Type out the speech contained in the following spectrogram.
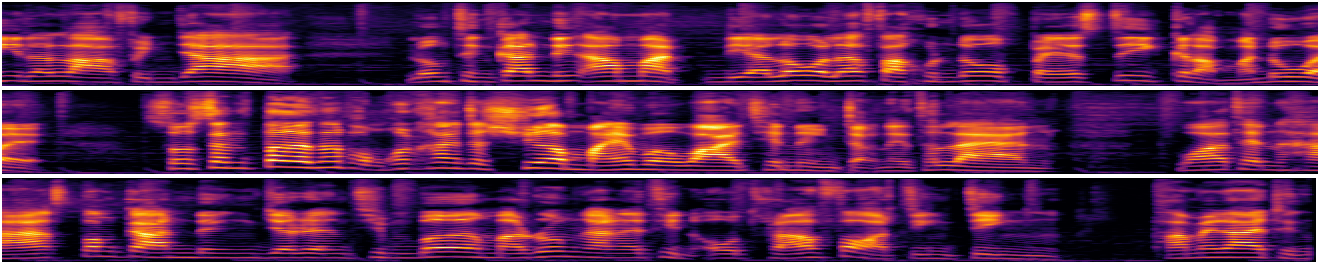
นีและลาฟินยารวมถึงการดึงอามัดเดียโลและฟาคุนโดเปสตี้กลับมาด้วย ส่วนเซนเตอร์นั้นผมค่อนข้างจะเชื่อไมค์เวอร์ไวเทนหนึ่งจากเนเธอร์แลนด์ว่าเทนฮาร์กต้องการดึงเจเรนทิมเบอร์มาร่วมงานในถิ่นโอทราฟอร์ดจริงๆ ถ้าไม่ได้ถึง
